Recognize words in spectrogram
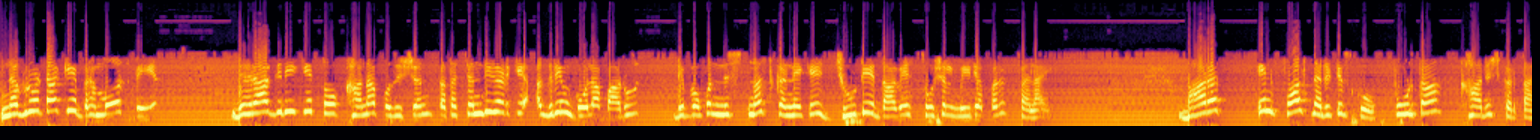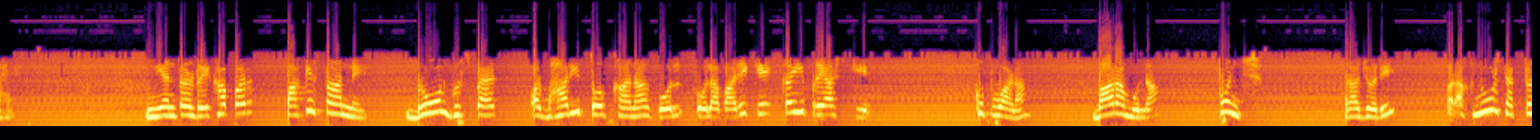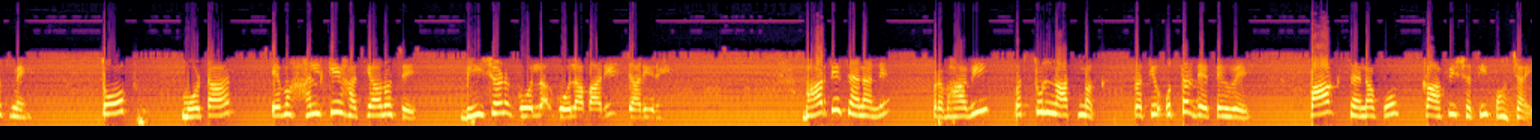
नगरोटा के ब्रह्मोस बेस, देहरागिरी के तोपखाना पोजीशन तथा चंडीगढ़ के अग्रिम गोला बारूद डिपो को नष्ट करने के झूठे दावे सोशल मीडिया पर फैलाए। भारत इन फॉल्स नैरेटिव्स को पूर्णतः खारिज करता है। नियंत्रण रेखा पर पाकिस्तान ने ड्रोन घुसपैठ और भारी तोपखाना गोल गोलाबारी के कई प्रयास किए। कुपवाड़ा, बारामूला, पुंछ, राजौरी और अखनूर सेक्टर्स में तोप मोटार एवं हल्के हथियारों से भीषण गोला गोलाबारी जारी रही। भारतीय सेना ने प्रभावी व तुलनात्मक प्रत्युत्तर देते हुए पाक सेना को काफ़ी क्षति पहुंचाई।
